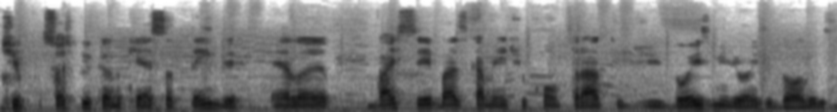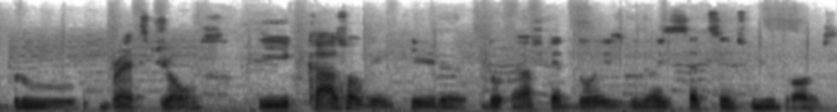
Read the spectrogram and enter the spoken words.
tipo, só explicando que essa tender, ela vai ser basicamente o contrato de 2 milhões de dólares pro Brett Jones. E caso alguém queira, do- acho que é 2 milhões e 700 mil dólares.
